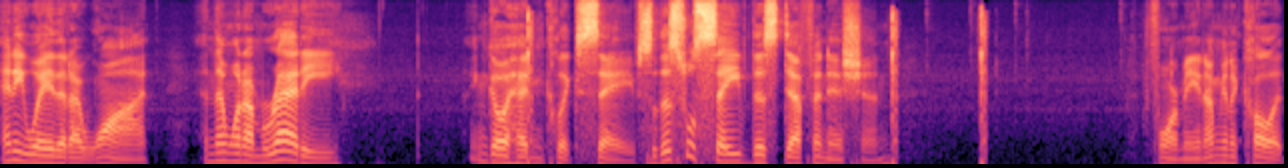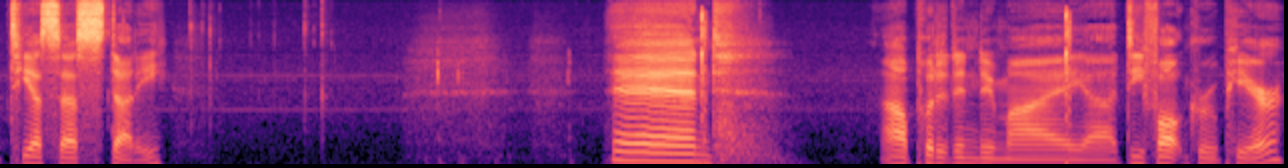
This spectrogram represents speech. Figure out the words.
any way that I want. And then when I'm ready, I can go ahead and click Save. So this will save this definition for me, and I'm going to call it TSS Study. And I'll put it into my uh, default group here,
